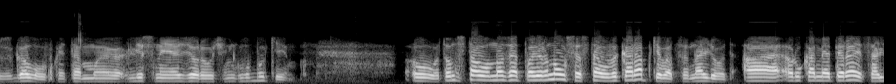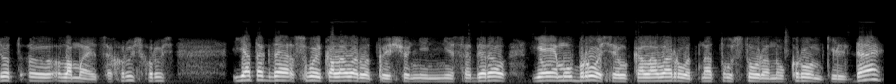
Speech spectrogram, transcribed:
с головкой. Там э, лесные озера очень глубокие. Вот. Он стал назад повернулся, стал выкарабкиваться на лед, а руками опирается, а лед э, ломается. Хрусь-хрусь. Я тогда свой коловорот еще не, не собирал. Я ему бросил коловорот на ту сторону кромки льда.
